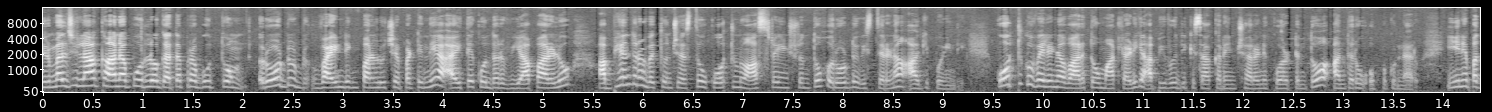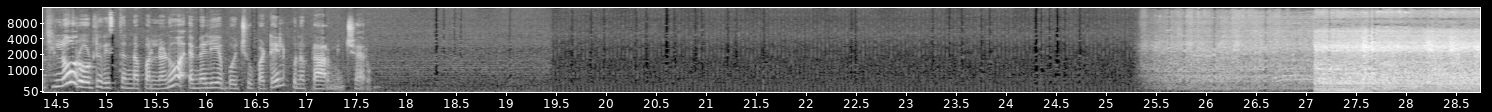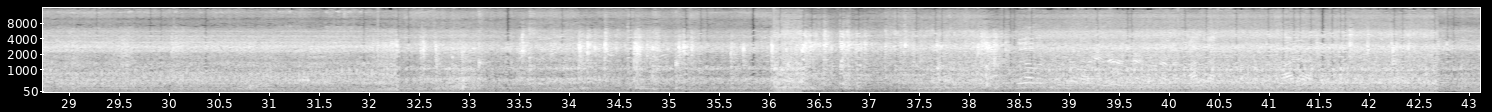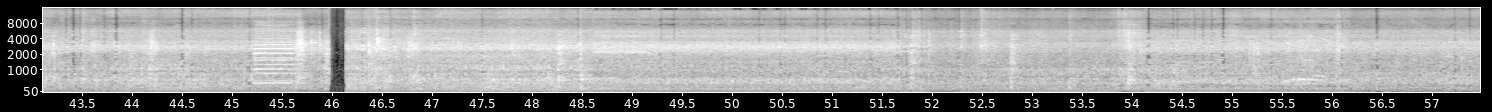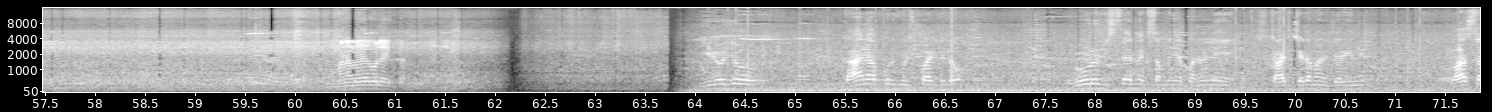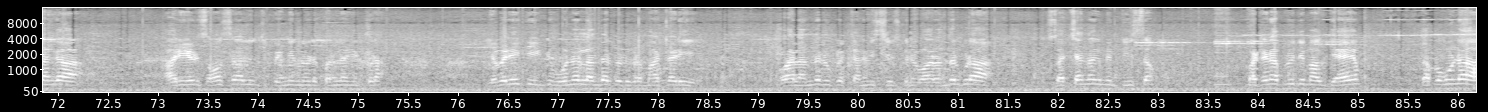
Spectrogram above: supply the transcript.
నిర్మల్ జిల్లా ఖానాపూర్లో గత ప్రభుత్వం రోడ్డు వైండింగ్ పనులు చేపట్టింది. అయితే కొందరు వ్యాపారులు అభ్యంతరం వ్యక్తం చేస్తూ కోర్టును ఆశ్రయించడంతో రోడ్డు విస్తరణ ఆగిపోయింది. కోర్టుకు వెళ్ళిన వారితో మాట్లాడి అభివృద్ధికి సహకరించాలని కోరటంతో అందరూ ఒప్పుకున్నారు. ఈ నేపథ్యంలో రోడ్డు విస్తరణ పనులను ఎమ్మెల్యే బొజ్జు పటేల్ పునఃప్రారంభించారు. మన మీద కూడా ఇక్కడ ఈరోజు ఖానాపూర్ మున్సిపాలిటీలో రోడ్డు విస్తరణకు సంబంధించిన పనుల్ని స్టార్ట్ చేయడం అనేది జరిగింది. వాస్తవంగా ఆరు ఏడు సంవత్సరాల నుంచి పెండింగ్ ఉండే పనులన్నీ కూడా ఎవరైతే ఇంటి ఓనర్లందరితో కూడా మాట్లాడి వాళ్ళందరూ కూడా కన్విన్స్ చేసుకుని వారందరూ కూడా స్వచ్ఛందంగా మేము తీస్తాం. పట్టణాభివృద్ధి మాకు ధ్యేయం తప్పకుండా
